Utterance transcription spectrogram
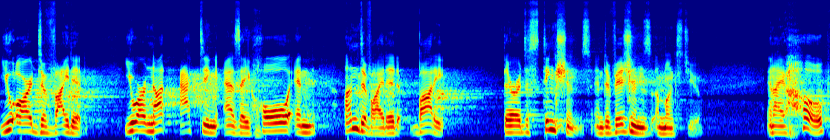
You are divided. You are not acting as a whole and undivided body. There are distinctions and divisions amongst you. And I hope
